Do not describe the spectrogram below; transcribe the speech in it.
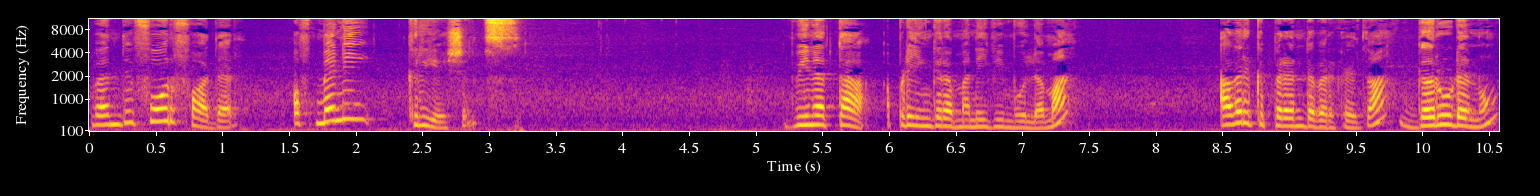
வந்து forefather of many creations Vinata அப்படிங்கிற மனைவி மூலமாக அவருக்கு பிறந்தவர்கள் தான் கருடனும்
